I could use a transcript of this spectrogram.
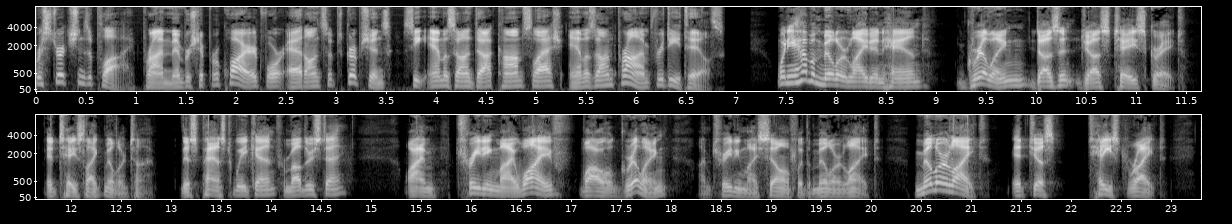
Restrictions apply. Prime membership required for add-on subscriptions. See Amazon.com slash Amazon Prime for details. When you have a Miller Lite in hand, grilling doesn't just taste great. It tastes like Miller time. This past weekend for Mother's Day, I'm treating my wife while grilling. I'm treating myself with a Miller Lite. Miller Lite, it just tastes right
